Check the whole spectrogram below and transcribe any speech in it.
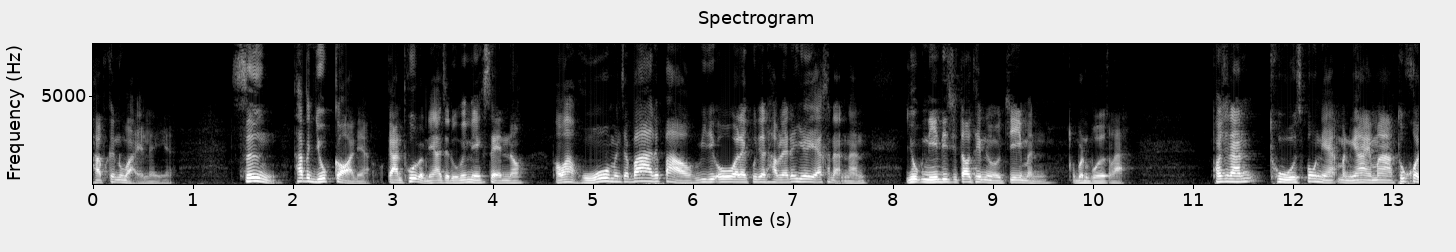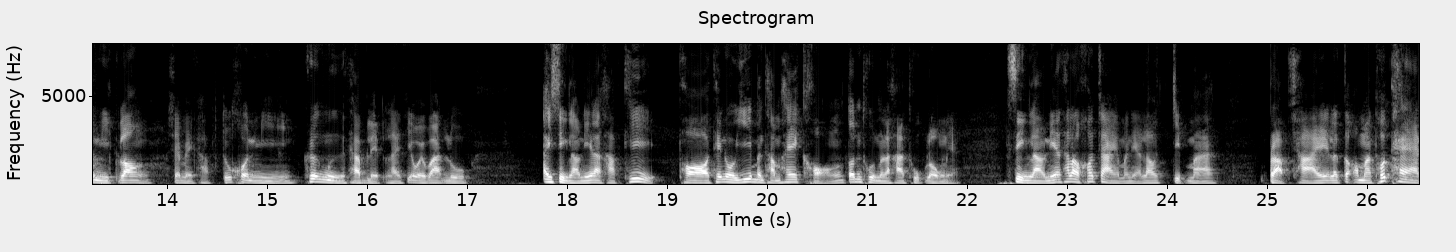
ภาพเคลื่อนไหวอะไรเงี้ยซึ่งถ้าเป็นยุคก่อนเนี่ยการพูดแบบนี้อาจจะดูไม่ make sense เนาะเพราะว่าหูมันจะบ้าหรือเปล่าวิดีโออะไรคุณจะทำอะไรได้เยอะแยะขนาดนั้น ยุคนี้ดิจิตอลเทคโนโลยีมันมัน work ละเพราะฉะนั้น tools พวกนี้มันง่ายมาก ทุกคนมีกล้องใช่ไหมครับ ทุกคนมีเครื่องมือแท็บเล็ตอะไรที่เอาไว้วาดรูปไอสิ่งเหล่านี้แหละครับที่พอเทคโนโลยีมันทำให้ของต้นทุนมันราคาถูกลงเนี่ยสิ่งเหล่านี้ถ้าเราเข้าใจมันเนี่ยเราหยิบมาปรับใช้แล้วก็เอามาทดแทน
